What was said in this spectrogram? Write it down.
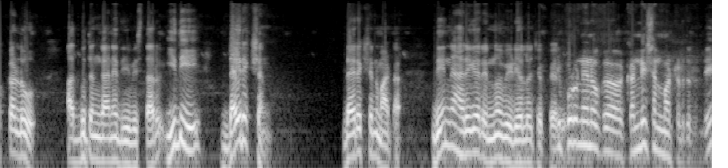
ఒక్కళ్ళు అద్భుతంగానే దీవిస్తారు. ఇది డైరెక్షన్. డైరెక్షన్ మాట. దీన్ని హరిగారు ఎన్నో వీడియోలో చెప్పారు. ఇప్పుడు నేను ఒక కండిషన్ మాట్లాడుతానండి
